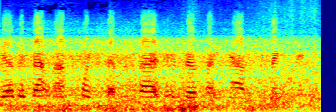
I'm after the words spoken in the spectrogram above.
the other ground on 0.75 and verify now the information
